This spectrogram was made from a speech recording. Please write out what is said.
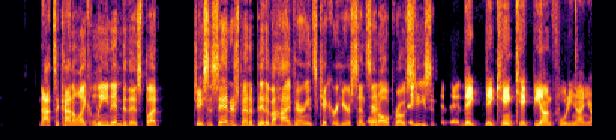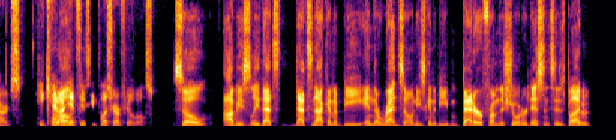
not to kind of like lean into this, but Jason Sanders been a bit of a high variance kicker here since that all pro They- season. They they can't kick beyond 49 yards. He cannot Well- hit 50 plus yard field goals. So obviously that's that's not going to be in the red zone. He's going to be better from the shorter distances, but Mhm.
